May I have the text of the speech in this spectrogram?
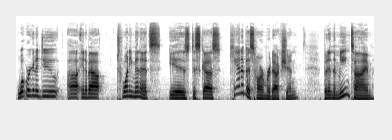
what we're going to do uh, in about 20 minutes is discuss cannabis harm reduction. But in the meantime,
